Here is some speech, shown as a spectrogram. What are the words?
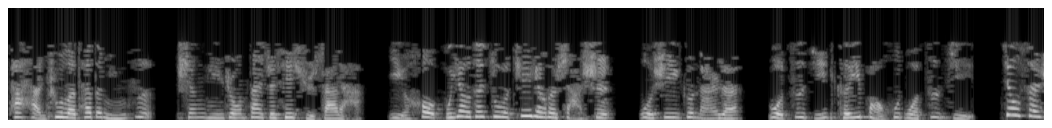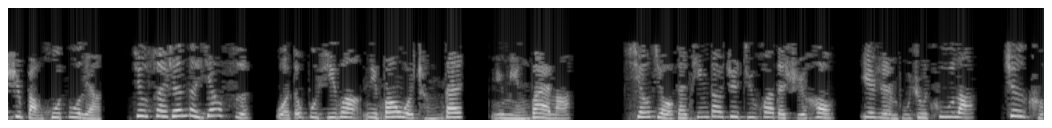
他喊出了他的名字，声音中带着些许沙哑。以后不要再做这样的傻事。我是一个男人。我自己可以保护我自己，就算是保护不了，就算真的要死，我都不希望你帮我承担，你明白吗？萧九在听到这句话的时候，也忍不住哭了。这可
